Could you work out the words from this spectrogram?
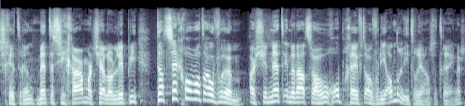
Schitterend. Met de sigaar, Marcello Lippi. Dat zegt wel wat over hem. Als je net inderdaad zo hoog opgeeft over die andere Italiaanse trainers.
